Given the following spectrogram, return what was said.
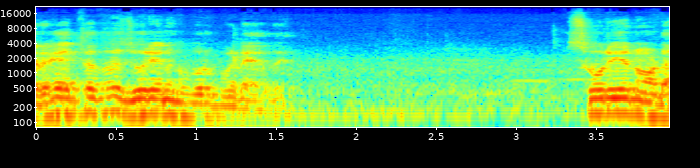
கிரக யுத்தத்தில் சூரியனுக்கு பொறுப்பு கிடையாது. சூரியனோட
